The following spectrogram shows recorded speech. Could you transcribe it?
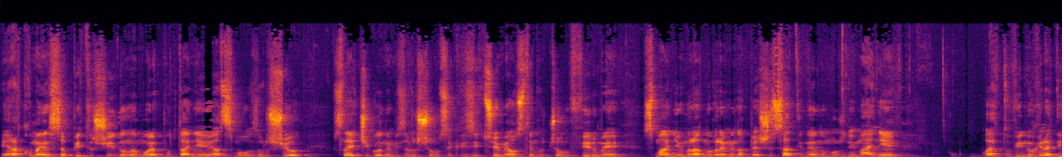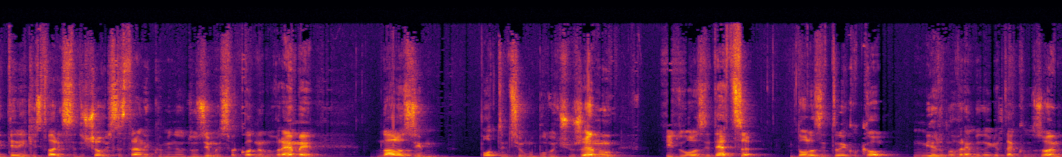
Jer ako mene sad pitaš, idealna moja putanja ja sam ovo završio, sledeće godine mi završavamo sa akvizicijom, ja ostajem na čelu firme, smanjujem radno vreme na 5-6 sati dnevno, možda i manje, eto, vinogradi i te neke stvari se dešavaju sa strane koje mi ne oduzimaju svakodnevno vreme, nalazim potencijalnu buduću ženu i dolaze deca, dolazi to neko kao mirno vreme, da ga tako nazovem.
